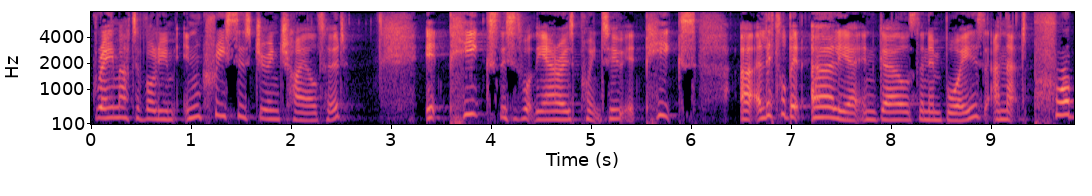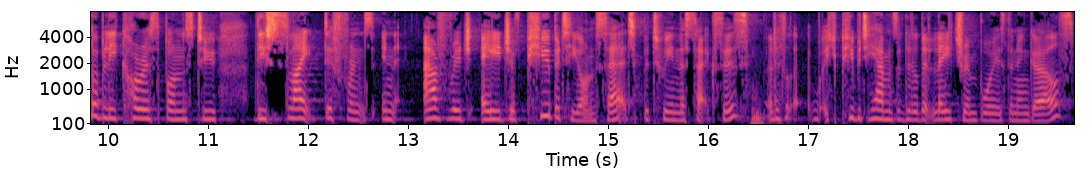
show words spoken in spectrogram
grey matter volume increases during childhood. It peaks, this is what the arrows point to, it peaks uh, a little bit earlier in girls than in boys, and that probably corresponds to the slight difference in average age of puberty onset between the sexes. A little, puberty happens a little bit later in boys than in girls.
